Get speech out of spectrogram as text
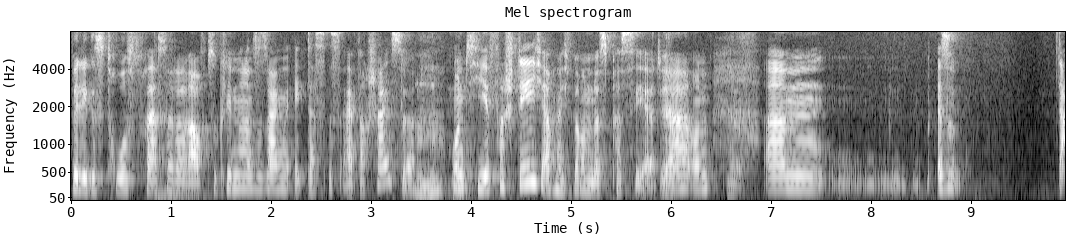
billiges Trostfresser darauf zu kleben, sondern zu sagen, ey, das ist einfach scheiße. Mhm. Und hier verstehe ich auch nicht, warum das passiert. Ja, ja? und ähm, also da,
